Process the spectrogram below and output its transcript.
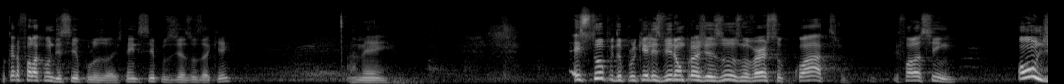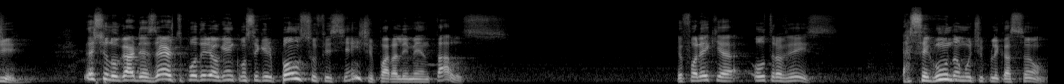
Eu quero falar com discípulos hoje. Tem discípulos de Jesus aqui? Amém. É estúpido porque eles viram para Jesus no verso 4 e falam assim: Onde? Neste lugar deserto poderia alguém conseguir pão suficiente para alimentá-los? Eu falei que é outra vez, é a segunda multiplicação.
